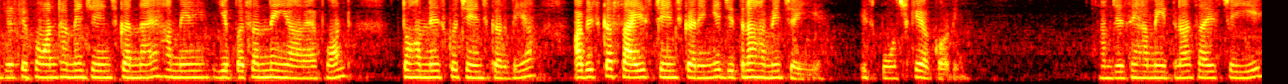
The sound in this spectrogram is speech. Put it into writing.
जैसे फ़ॉन्ट हमें चेंज करना है, हमें ये पसंद नहीं आ रहा है फ़ॉन्ट तो हमने इसको चेंज कर दिया। अब इसका साइज़ चेंज करेंगे जितना हमें चाहिए इस पोस्ट के अकॉर्डिंग हम जैसे हमें इतना साइज़ चाहिए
